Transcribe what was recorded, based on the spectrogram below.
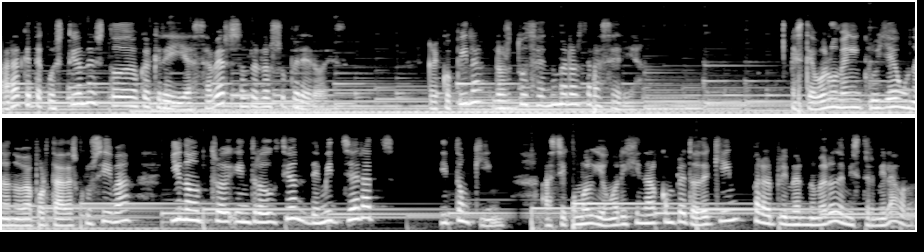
hará que te cuestiones todo lo que creías saber sobre los superhéroes. Recopila los 12 números de la serie. Este volumen incluye una nueva portada exclusiva y una introducción de Mick Gerards y Tom King, así como el guion original completo de King para el primer número de Mr. Milagro.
